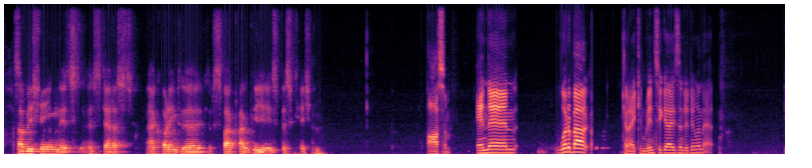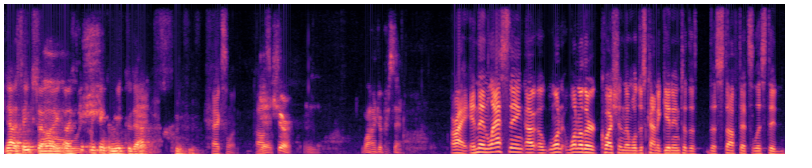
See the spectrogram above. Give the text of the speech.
awesome. publishing its status according to the Sparkplug B specification. Awesome. And then what about? Can I convince you guys into doing that? Yeah, I think so. Oh, I, I, think we can commit to that. Excellent. Awesome. Yeah, sure. One hundred percent. All right, and then last thing, uh, uh one one other question, then we'll just kind of get into the the stuff that's listed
